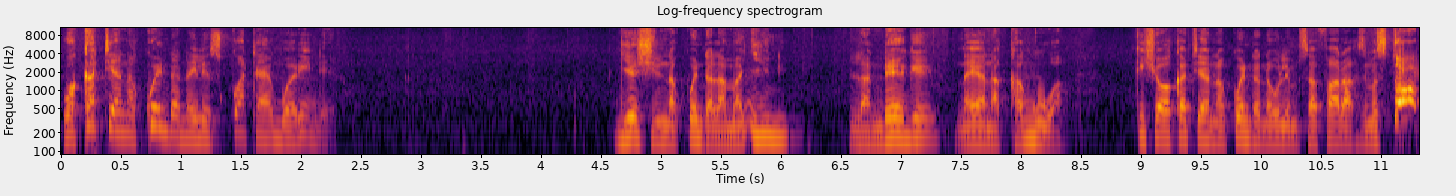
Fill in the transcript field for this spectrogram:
wakati anakwenda na ile skwata ya gwaride jeshi linakwenda la majini la ndege, naye anakagua. Kisha wakati anakwenda na ule msafara akasema stop.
